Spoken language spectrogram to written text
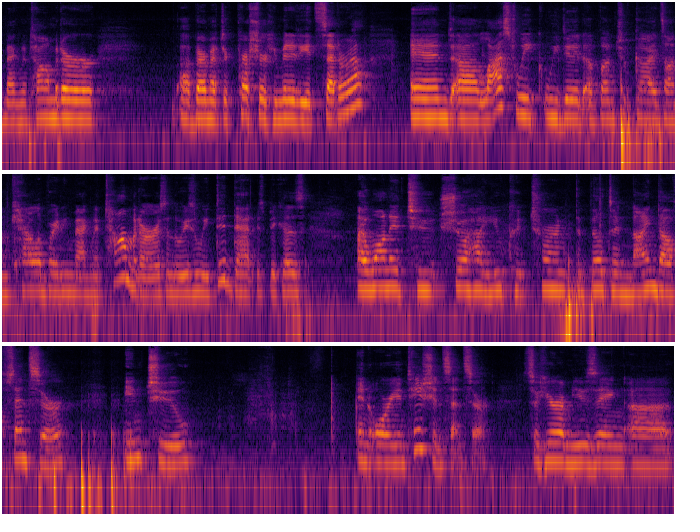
magnetometer, uh, barometric pressure, humidity, etc. And uh, last week we did a bunch of guides on calibrating magnetometers, and the reason we did that is because I wanted to show how you could turn the built-in 9DOF sensor into an orientation sensor. So here I'm using uh,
